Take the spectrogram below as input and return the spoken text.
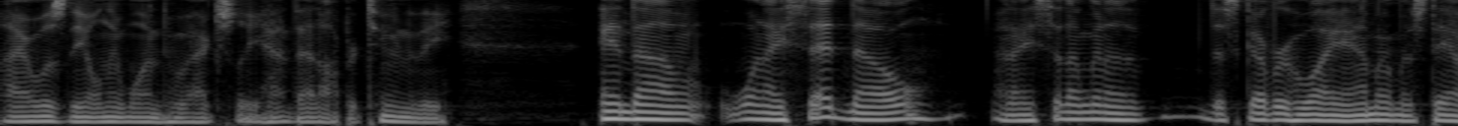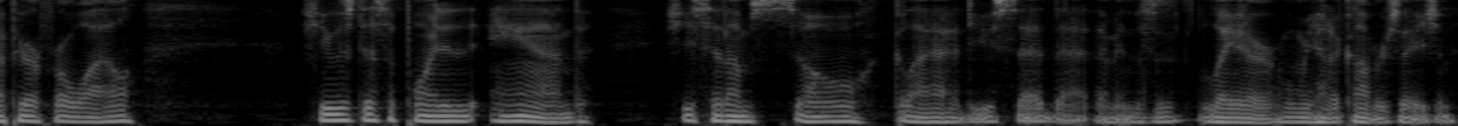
I was the only one who actually had that opportunity. And um, when I said no, and I said I'm going to discover who I am, I'm going to stay up here for a while, she was disappointed and she said, I'm so glad you said that. I mean, this is later when we had a conversation.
